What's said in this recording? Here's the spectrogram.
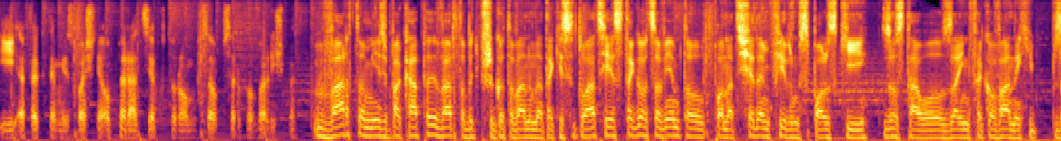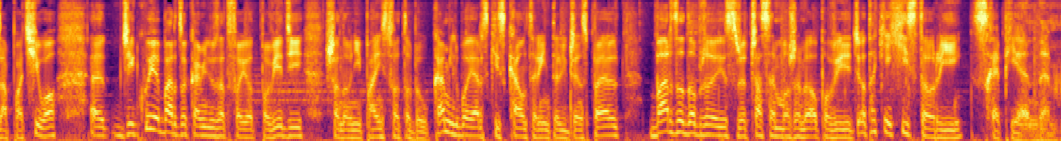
i efektem jest właśnie operacja, którą zaobserwowaliśmy. Warto mieć backupy, warto być przygotowanym na takie sytuacje. Z tego co wiem, to ponad 7 firm z Polski zostało zainfekowanych i zapłaciło. E, dziękuję bardzo Kamilu za Twoje odpowiedzi. Szanowni Państwo, to był Kamil Bojarski Bojarski z Counterintelligence.pl. Bardzo dobrze jest, że czasem możemy opowiedzieć o takiej historii z happy endem.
